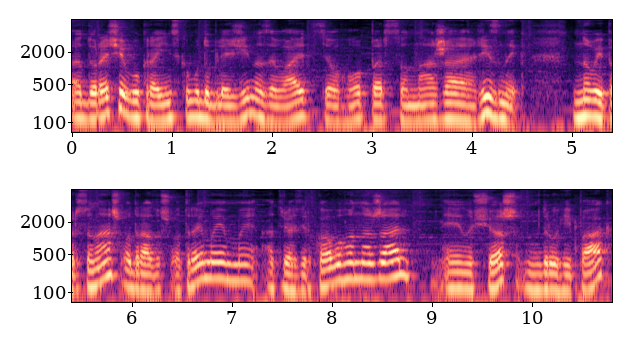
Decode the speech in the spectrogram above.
Е, До речі, в українському дубляжі називають цього персонажа Різник. Новий персонаж одразу ж отримуємо ми, а трьохзіркового, на жаль. Ну що ж, другий пак.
